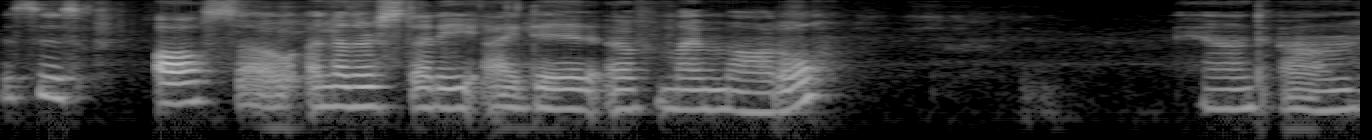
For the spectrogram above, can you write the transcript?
this is also another study I did of my model and um,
